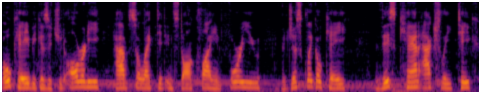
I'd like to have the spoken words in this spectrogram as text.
OK because it should already have selected install client for you. Just click OK. This can actually take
